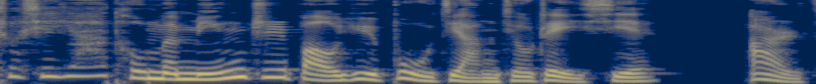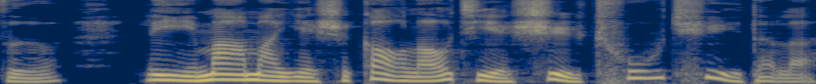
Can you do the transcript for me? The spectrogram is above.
这些丫头们明知宝玉不讲究这些，二则李妈妈也是告老解释出去的了，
